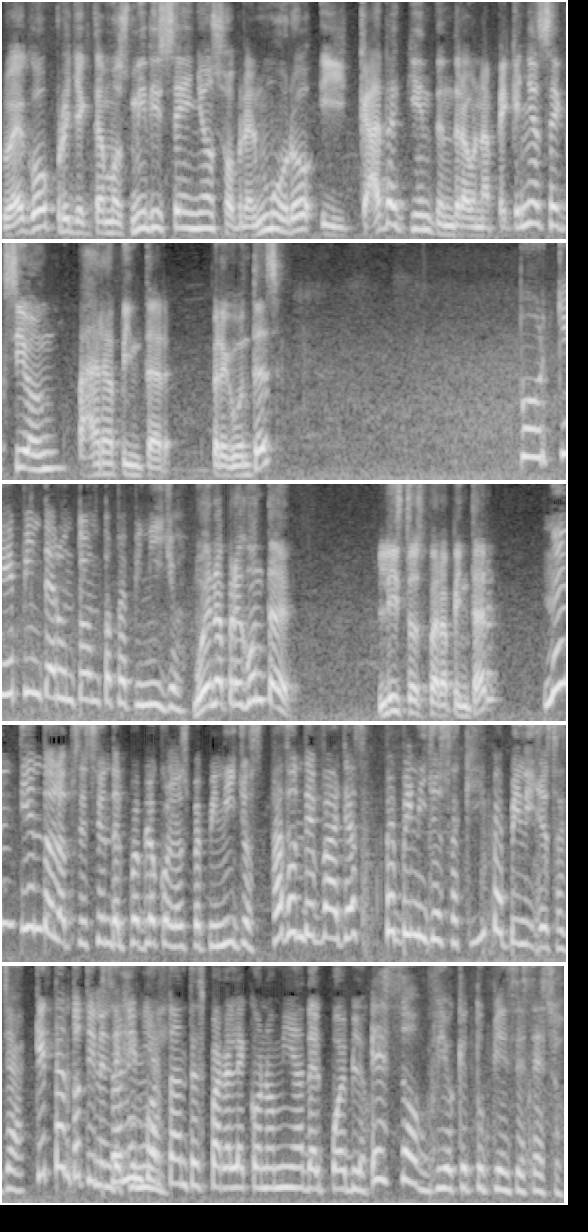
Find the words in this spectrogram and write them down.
Luego proyectamos mi diseño sobre el muro y cada quien tendrá una pequeña sección para pintar. ¿Preguntas? ¿Por qué pintar un tonto pepinillo? Buena pregunta. ¿Listos para pintar? No entiendo la obsesión del pueblo con los pepinillos. A donde vayas, pepinillos aquí, pepinillos allá. ¿Qué tanto tienen Son de genial? importantes para la economía del pueblo. Es obvio que tú pienses eso.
